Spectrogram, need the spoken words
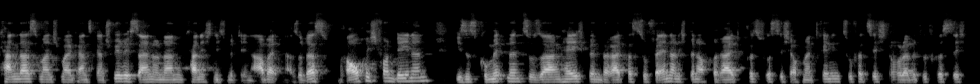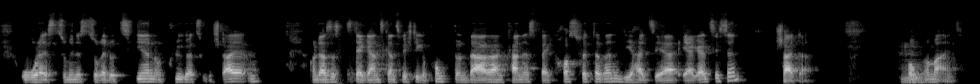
kann das manchmal ganz, ganz schwierig sein und dann kann ich nicht mit denen arbeiten. Also das brauche ich von denen, dieses Commitment zu sagen, hey, ich bin bereit, was zu verändern, ich bin auch bereit, kurzfristig auf mein Training zu verzichten oder mittelfristig oder es zumindest zu reduzieren und klüger zu gestalten. Und das ist der ganz, ganz wichtige Punkt und daran kann es bei Crossfitterinnen, die halt sehr ehrgeizig sind, scheitern. Hm. Punkt Nummer eins.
